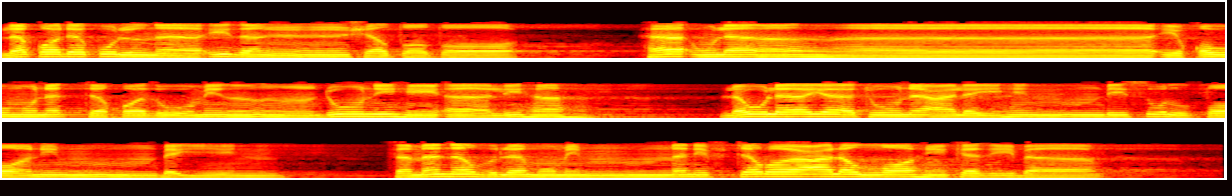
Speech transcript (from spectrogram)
لقد قلنا إذا شططا. هؤلاء قوم اتخذوا من دونه آلهة. لولا ياتون عليهم بسلطان بين. فمن أظلم ممن افترى على الله كذباً.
